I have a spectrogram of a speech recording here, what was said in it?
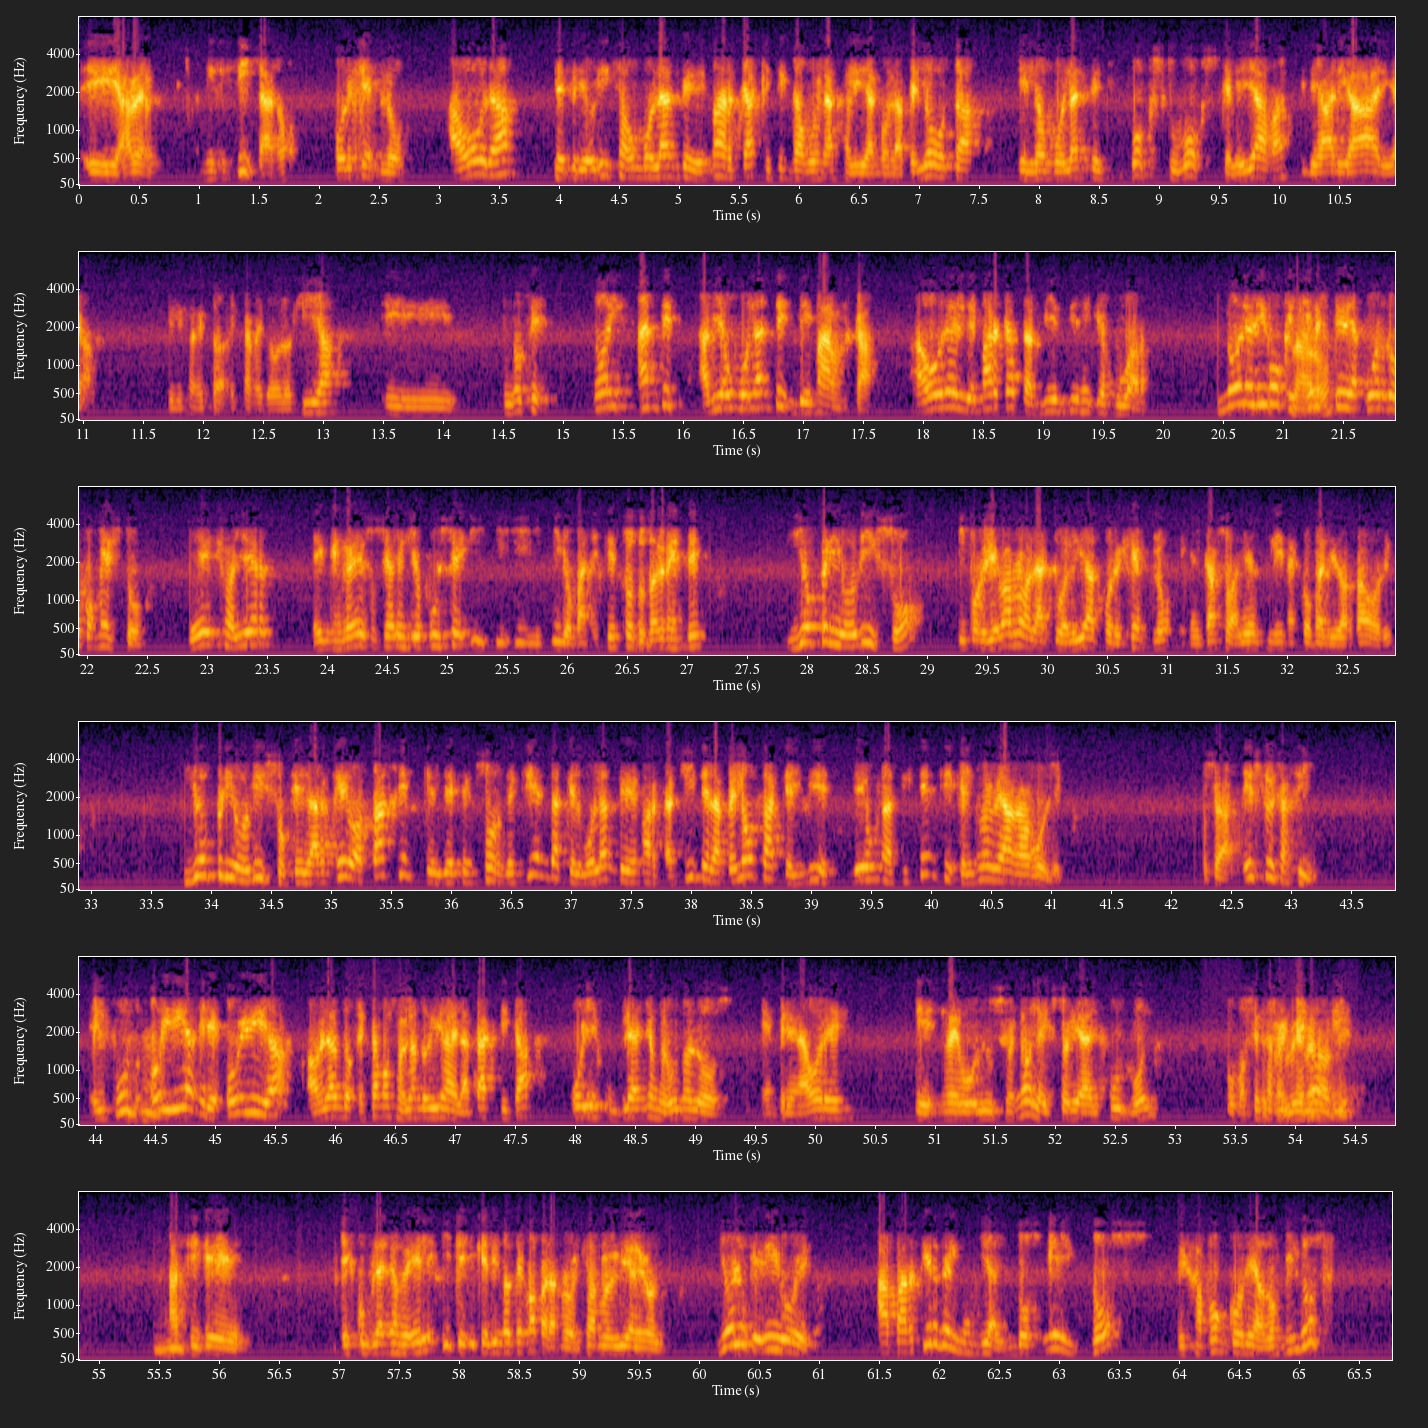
eh, a ver, necesita, ¿no? Por ejemplo, ahora se prioriza un volante de marca que tenga buena salida con la pelota, en los volantes box to box que le llaman, de área a área, utilizan esta, esta metodología. Eh, no sé, no hay, antes había un volante de marca, ahora el de marca también tiene que jugar. No le digo que yo esté de acuerdo con esto. De hecho, ayer en mis redes sociales yo puse y, y lo manifiesto totalmente, yo priorizo, y por llevarlo a la actualidad, por ejemplo, en el caso de Alianza Lima en Copa Libertadores, yo priorizo que el arquero ataje, que el defensor defienda, que el volante de marca quite la pelota, que el 10 dé una asistencia y que el 9 haga goles. O sea, eso es así. El fútbol, hoy día, mire, hoy día, hablando, estamos hablando hoy día de la táctica, hoy es cumpleaños de uno de los entrenadores que revolucionó la historia del fútbol, como César Menotti. Así que es cumpleaños de él y qué, lindo tema para aprovecharlo el día de hoy. Yo lo que digo es, a partir del Mundial 2002, de Japón-Corea 2002,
